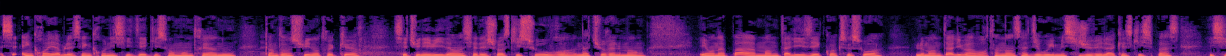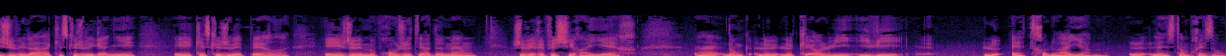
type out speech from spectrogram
c'est incroyable les synchronicités qui sont montrées à nous quand on suit notre cœur. C'est une évidence, il y a des choses qui s'ouvrent naturellement. Et on n'a pas à mentaliser quoi que ce soit. Le mental, il va avoir tendance à dire oui, mais si je vais là, qu'est-ce qui se passe? Et si je vais là, qu'est-ce que je vais gagner? Et qu'est-ce que je vais perdre? Et je vais me projeter à demain. Je vais réfléchir à hier. Hein, donc le, le cœur, lui, il vit le être, le hayam, l'instant présent.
